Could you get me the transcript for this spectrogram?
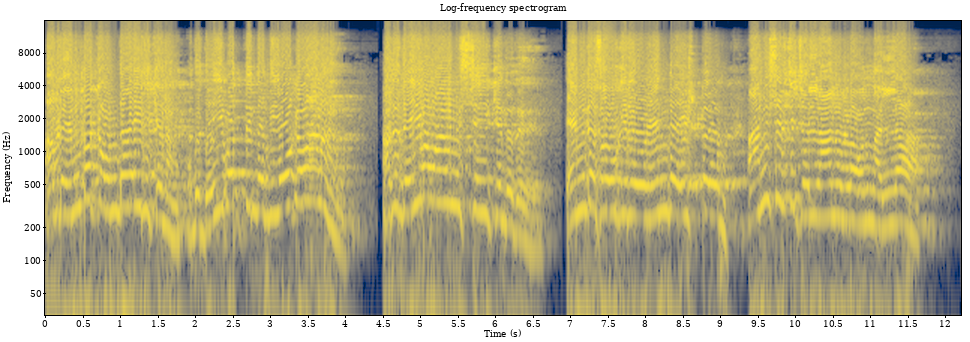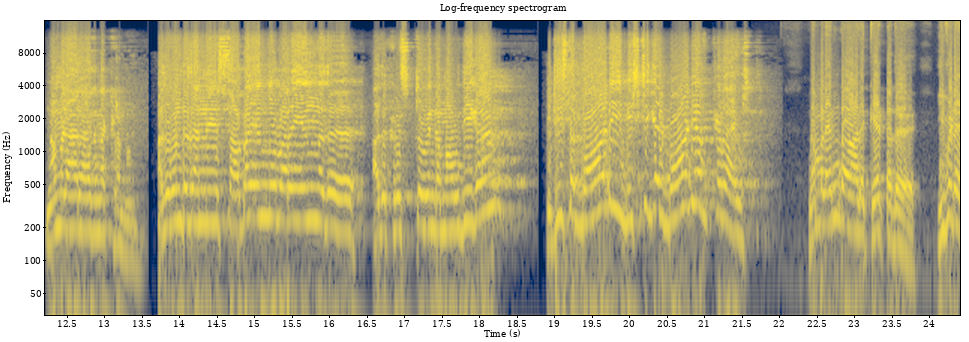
അവിടെ എന്തൊക്കെ ഉണ്ടായിരിക്കണം? അത് ദൈവത്തിന്റെ നിയോഗമാണ്. അത് ദൈവമാണ് നിശ്ചയിക്കുന്നത് എന്റെ സൗകര്യവും എന്റെ ഇഷ്ടവും അനുസരിച്ച് ചെല്ലാനുള്ള ഒന്നല്ല നമ്മുടെ ആരാധനക്രമം. അതുകൊണ്ട് തന്നെ സഭ എന്ന് പറയുന്നത് അത് ക്രിസ്തുവിന്റെ മൗതിക it is the body mystical body of Christ നമ്മൾ എന്താണ് കേട്ടത്? ഇവിടെ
